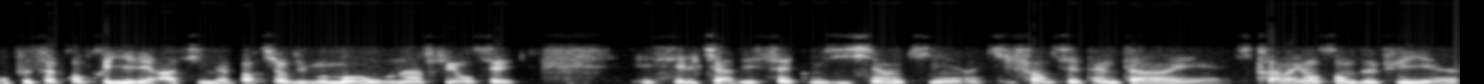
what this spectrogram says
On peut s'approprier les racines à partir du moment où on a influencé. Et c'est le cas des sept musiciens qui, qui forment Setenta et qui travaillent ensemble depuis euh,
